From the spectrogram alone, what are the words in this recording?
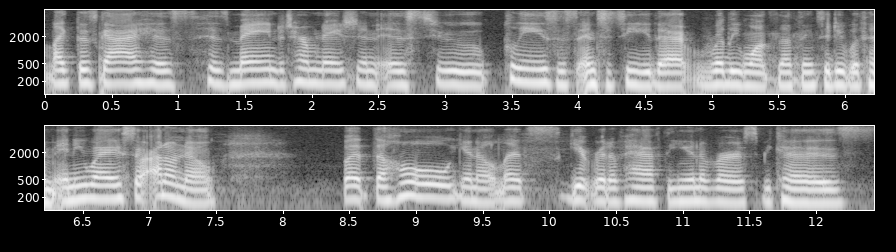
like this guy his his main determination is to please this entity that really wants nothing to do with him anyway. So I don't know. But the whole, you know, let's get rid of half the universe because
